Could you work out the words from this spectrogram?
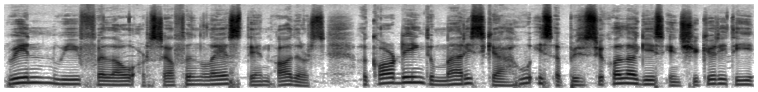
when we follow ourselves less than others. According to Mariska, who is a psychologist, insecurity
